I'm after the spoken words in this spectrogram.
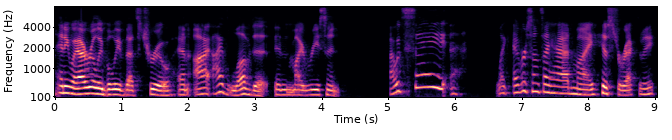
anyway, I really believe that's true. And I, I've loved it in my recent, I would say, like ever since I had my hysterectomy,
